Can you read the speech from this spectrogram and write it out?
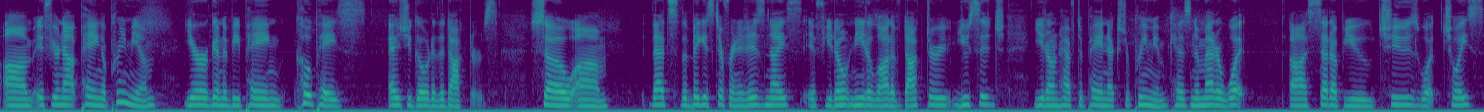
um, if you're not paying a premium, you're going to be paying copays as you go to the doctors. So um, that's the biggest difference. It is nice if you don't need a lot of doctor usage you don't have to pay an extra premium because no matter what uh, setup you choose, what choice,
